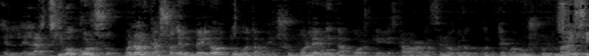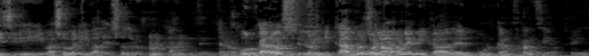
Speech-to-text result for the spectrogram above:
el- el archivo corso. Bueno, el caso del velo tuvo también su polémica porque estaba relacionado creo que con tema musulmán. Sí, sí, sí, iba, sobre, iba de eso, de los burka. De, los burka, los, los sí, niqab, cuando los hubo la hijab. polémica del burka en Francia, sí.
